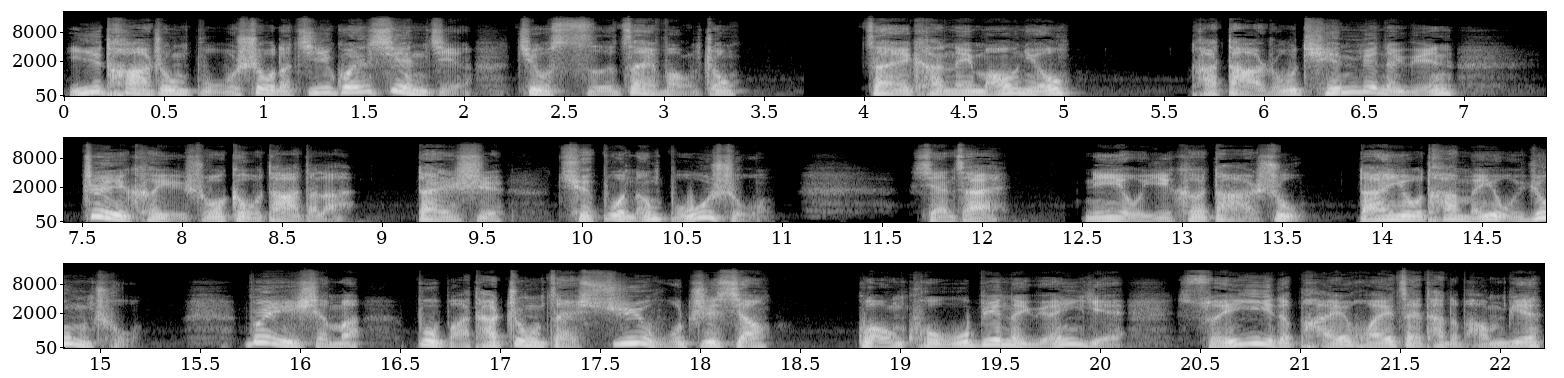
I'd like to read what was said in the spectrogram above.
一踏中捕兽的机关陷阱，就死在网中。再看那牦牛，它大如天边的云，这可以说够大的了，但是却不能捕鼠。现在你有一棵大树，担忧它没有用处，为什么不把它种在虚无之乡，广阔无边的原野，随意的徘徊在它的旁边，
